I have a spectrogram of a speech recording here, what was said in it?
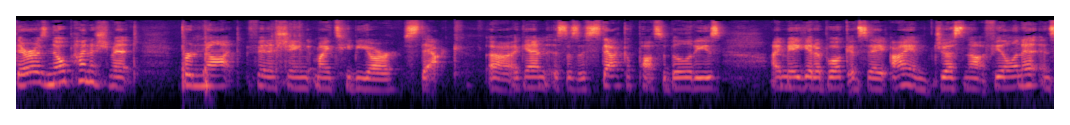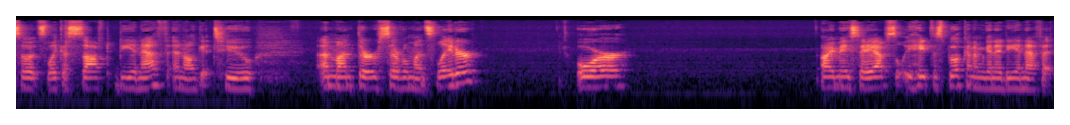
there is no punishment for not finishing my TBR stack. Uh, again, this is a stack of possibilities. I may get a book and say, I am just not feeling it. And so it's like a soft DNF and I'll get to a month or several months later. Or I may say absolutely hate this book and I'm going to DNF it.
